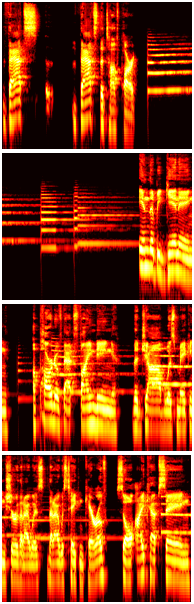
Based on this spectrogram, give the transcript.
That's that's the tough part. In the beginning, a part of that finding the job was making sure that I was that I was taken care of. So I kept saying,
